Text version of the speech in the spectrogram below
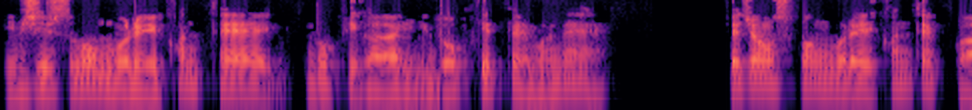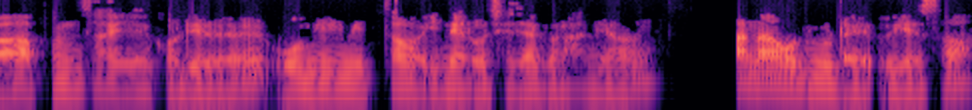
임시 수복물의 컨택 높이가 높기 때문에 최종 수복물의 컨택과 본 사이의 거리를 5mm 이내로 제작을 하면 하나우 룰에 의해서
